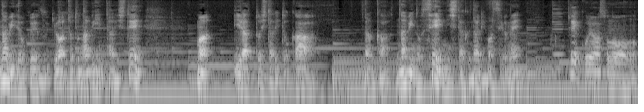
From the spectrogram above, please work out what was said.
ナビで遅れた時はちょっとナビに対してまあイラッとしたりとかなんかナビのせいにしたくなりますよね。でこれはその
